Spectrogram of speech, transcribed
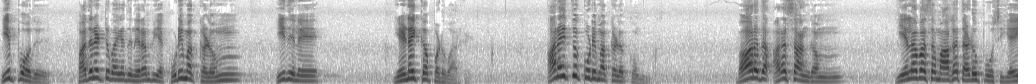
இப்போது பதினெட்டு வயது நிரம்பிய குடிமக்களும் இதிலே இணைக்கப்படுவார்கள். அனைத்து குடிமக்களுக்கும் பாரத அரசாங்கம் இலவசமாக தடுப்பூசியை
